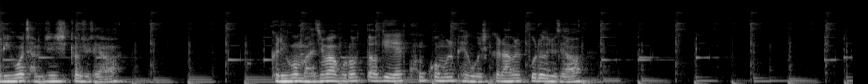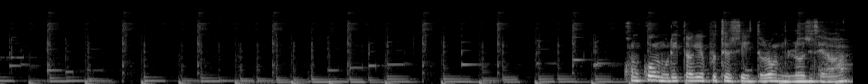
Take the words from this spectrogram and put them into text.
그리고 잠시 식혀주세요. 그리고 마지막으로 떡 위에 콩고물 150g을 뿌려주세요. 콩고물이 떡에 붙을 수 있도록 눌러주세요.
